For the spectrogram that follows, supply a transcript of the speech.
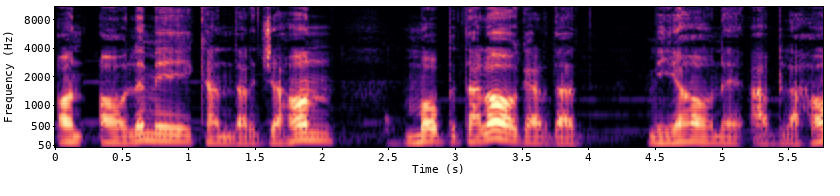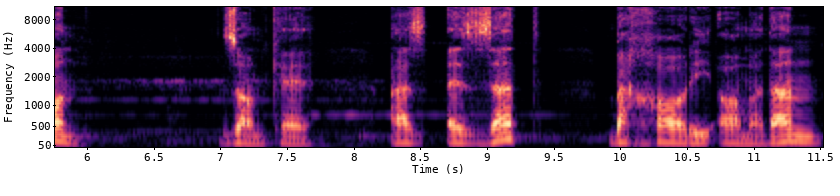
آن عالم کن در جهان مبتلا گردد میان ابلهان زان که از عزت به خاری آمدن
